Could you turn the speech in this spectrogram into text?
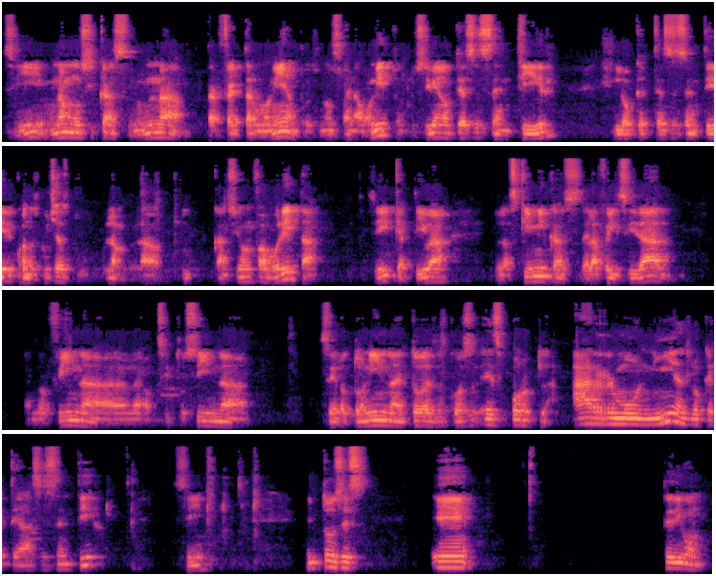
Sí, una música sin una perfecta armonía, pues no suena bonito, inclusive no te hace sentir lo que te hace sentir cuando escuchas tu, la, tu canción favorita, ¿sí? que activa las químicas de la felicidad, la endorfina, la oxitocina, serotonina y todas esas cosas, es porque la armonía es lo que te hace sentir. ¿sí? Entonces, eh, te digo,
